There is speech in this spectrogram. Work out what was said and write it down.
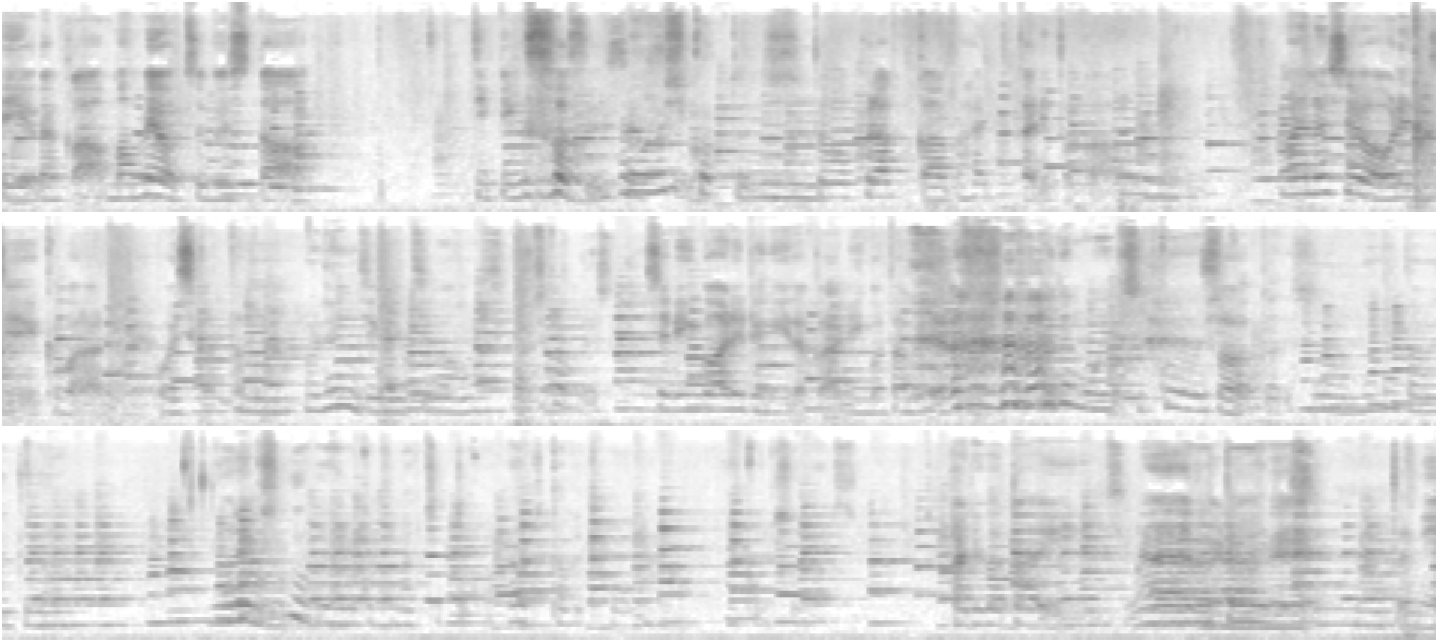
ていうなんか豆を潰したディッピングソースですそれ美味しかったです。うんとクラッカーが入ってたりとか。前の週はオレンジ配られて美味しかったな。オレンジが一番美味しかったです。ね私リンゴアレルギーだからリンゴ食べれるでもすっごい美味しかったです。たう。んみんな食べてない。早くすぐやることになっちゃったから早く食べた方がいいかもしれないですありがたいですね。ありがたい無料でですね。本当に。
